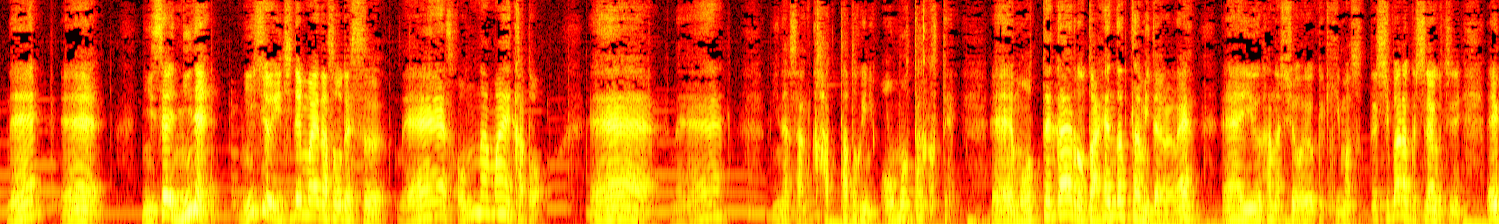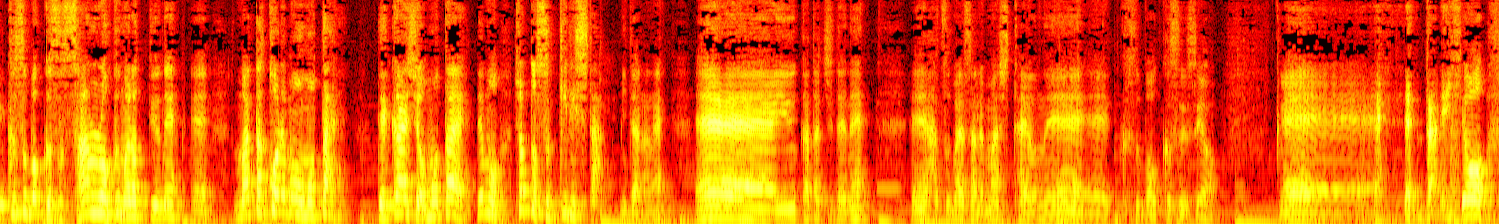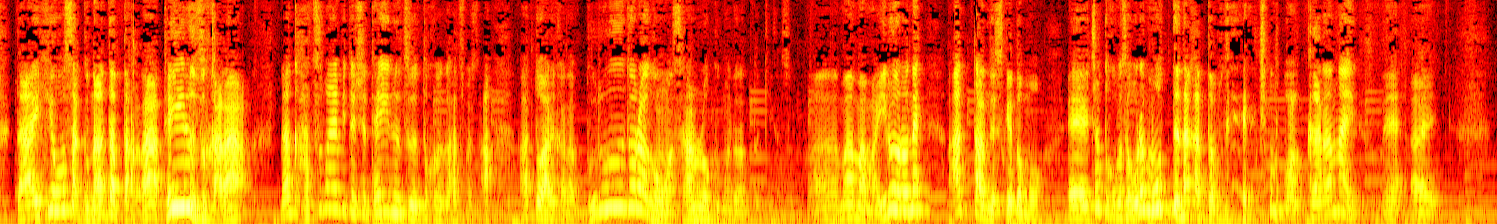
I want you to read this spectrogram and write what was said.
ね、えー、2002年、21年前だそうです。ねそんな前かと。ええー、ね皆さん買った時に重たくて、えー、持って帰るの大変だったみたいなね、えー、いう話をよく聞きます。で、しばらくしないうちに、Xbox 360っていうね、えー、またこれも重たい。でかいし重たい。でも、ちょっとスッキリした。みたいなね、えー、いう形でね、えー、発売されましたよね。Xbox ですよ。えー、代表、代表作何だったかな？テイルズかな？なんか発売日としてテイルズとかが発売さあ、あとあれかな、ブルードラゴンは360だった気がするな。まあまあまあ、いろいろね、あったんですけども、えー、ちょっとごめんなさい、俺持ってなかったので ちょっとわからないですね。はい。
